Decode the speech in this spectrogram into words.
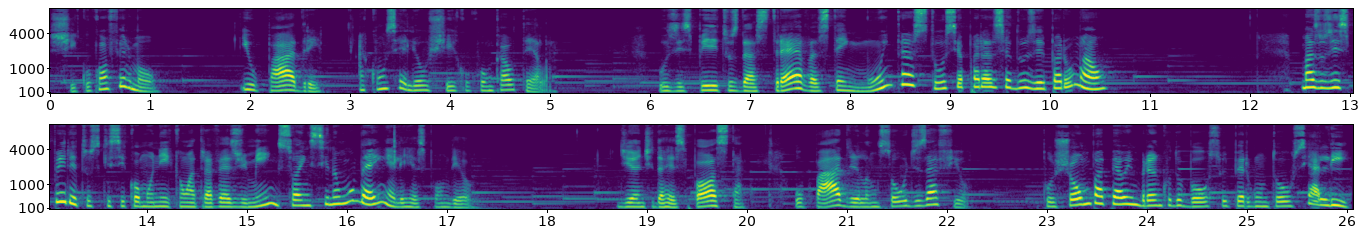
Chico confirmou. E o padre aconselhou Chico com cautela. Os espíritos das trevas têm muita astúcia para seduzir para o mal. Mas os espíritos que se comunicam através de mim só ensinam o bem, ele respondeu. Diante da resposta, o padre lançou o desafio. Puxou um papel em branco do bolso e perguntou se ali,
